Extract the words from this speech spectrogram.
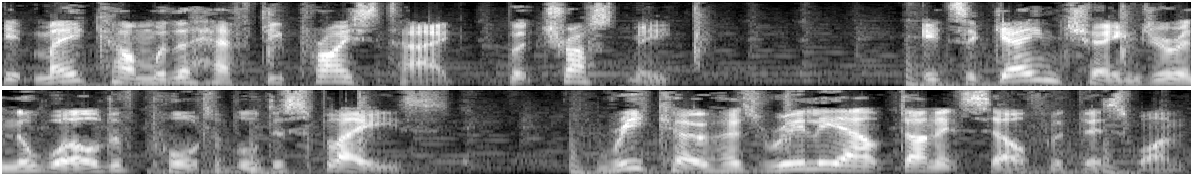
It may come with a hefty price tag, but trust me, it's a game changer in the world of portable displays. Ricoh has really outdone itself with this one.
